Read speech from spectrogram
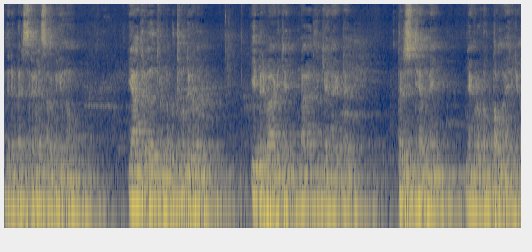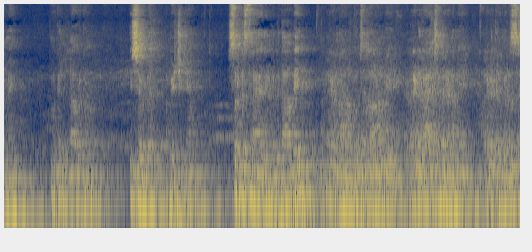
ഇതിന്റെ പരിസരങ്ങളെ സമർപ്പിക്കുന്നു. യാതൊരു വിധത്തിലുള്ള ബുദ്ധിമുട്ടുകളും ഈ പരിപാടിക്ക് ഉണ്ടാകാതിരിക്കാനായിട്ട് പരിശുദ്ധ അമ്മേ ഞങ്ങളോടൊപ്പമായിരിക്കണമേ. നമുക്ക് എല്ലാവർക്കും ഈശോയോട് അപേക്ഷിക്കാം. സ്വർഗസ്ഥനായ ഞങ്ങളുടെ പിതാവേ ഞങ്ങളുടെ നാമം ഉച്ചതമാണമേ ഞങ്ങളുടെ രാജ്യം വരണമേ. അങ്ങയുടെ തിരുമനസ്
